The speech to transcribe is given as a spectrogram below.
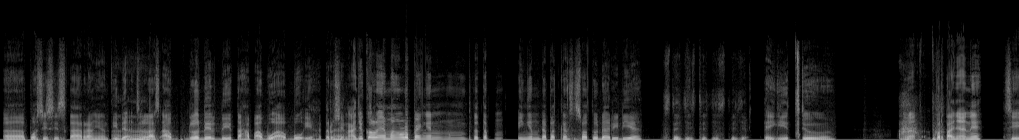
eh, posisi sekarang yang tidak jelas abu, lo di, di tahap abu-abu ya terusin aja kalau emang lo pengen mm, tetap ingin mendapatkan sesuatu dari dia. Setuju setuju setuju. Kayak gitu. Nah pertanyaannya si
